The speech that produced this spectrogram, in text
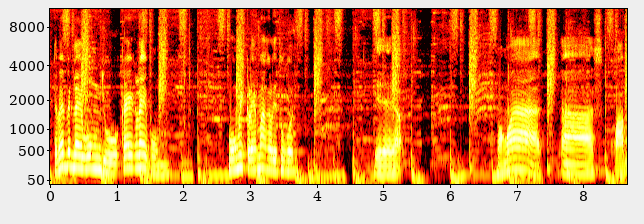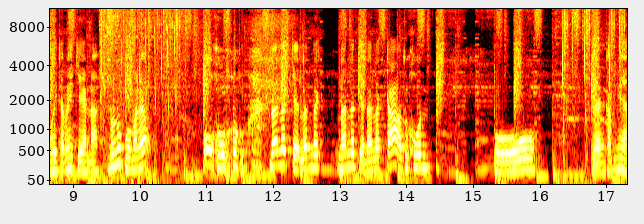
แต่ไม่เป็นไรวงอยู่ใกล้ๆผม วงไม่ไกลมากเลยทุกคน เดี๋ยวหวังว่าขวามือจะไม่ให้เกมนะนุ๊กผมมาแล้ว โอ้โหนัดละเจ็ดแล้วนะนัดละเจ็ดนัดละเก้าทุกคน โอ้แรงครับเนี่ย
